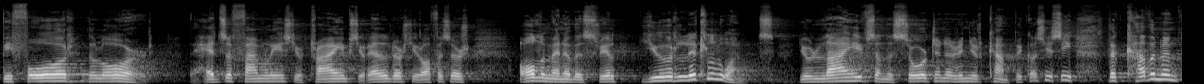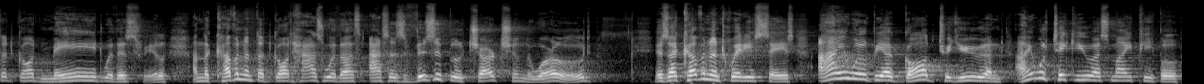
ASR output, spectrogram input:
before the Lord. The heads of families, your tribes, your elders, your officers, all the men of Israel, your little ones, your lives and the sojourner in your camp. Because you see, the covenant that God made with Israel and the covenant that God has with us as his visible church in the world is a covenant where he says, I will be a God to you and I will take you as my people.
